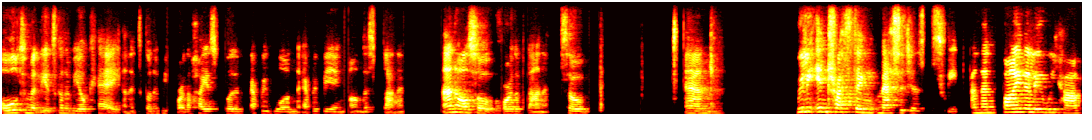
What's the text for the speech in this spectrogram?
Ultimately, it's going to be okay. And it's going to be for the highest good of everyone, every being on this planet, and also for the planet. So, um, really interesting messages this week. And then finally, we have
